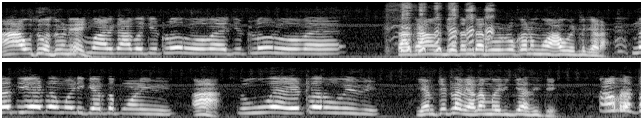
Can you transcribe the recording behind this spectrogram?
આ આવું છું હજુ નહીં. માર કાગો જેટલો રોવે જેટલો રોવે. તાર ગામ બે તમે તાર રો હું આવું એટલે ગળા નદી મળી ઘેર તો પાણી હા. રૂવે એટલો રૂવી છે એમ કેટલા વહેલા મરી ગયા છે તે? તરત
